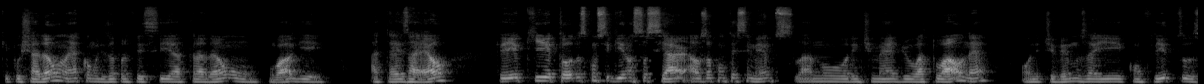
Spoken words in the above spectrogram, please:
que puxarão, né, como diz a profecia, trarão Gog até Israel, creio que todos conseguiram associar aos acontecimentos lá no Oriente Médio atual, né, onde tivemos aí conflitos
